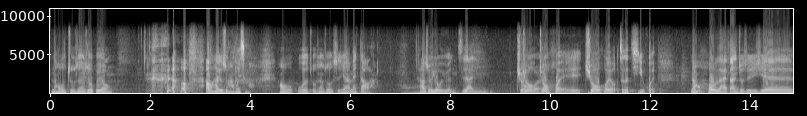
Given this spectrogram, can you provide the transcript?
然后我主持人说不用，然 后然后他就说啊为什么？然后我的主持人说时间还没到啦。他说有缘自然就就会就会有这个机会。然后后来反正就是一些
